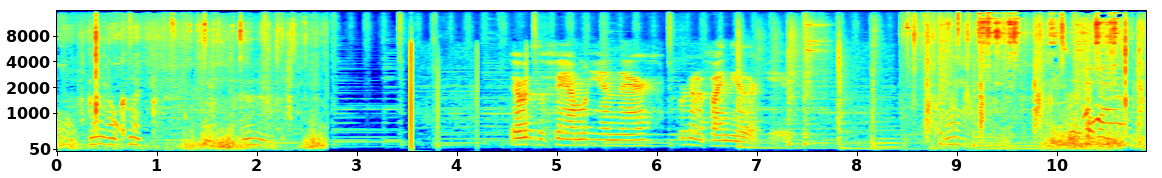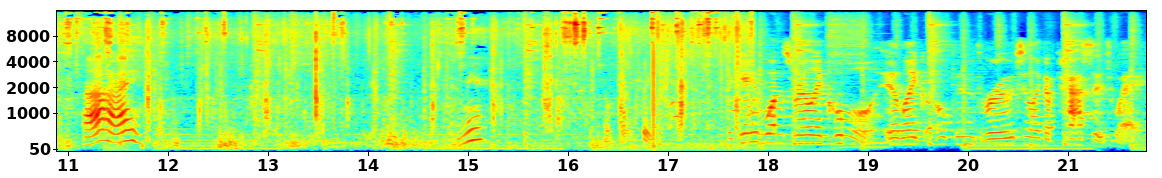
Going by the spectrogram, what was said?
Oh, cool. No, no, come on. No, no. There was a family in there. We're gonna find the other cave. Hi. Come here. Oh. oh the cave was really cool. It like opened through to like a passageway.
